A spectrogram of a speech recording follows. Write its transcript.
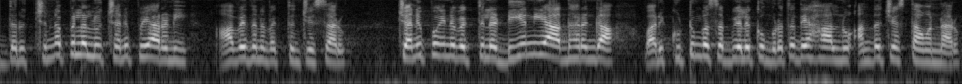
ఇద్దరు చిన్నపిల్లలు చనిపోయారని ఆవేదన వ్యక్తం చేశారు. చనిపోయిన వ్యక్తుల డిఎన్ఏ ఆధారంగా వారి కుటుంబ సభ్యులకు మృతదేహాలను అందజేస్తామన్నారు.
